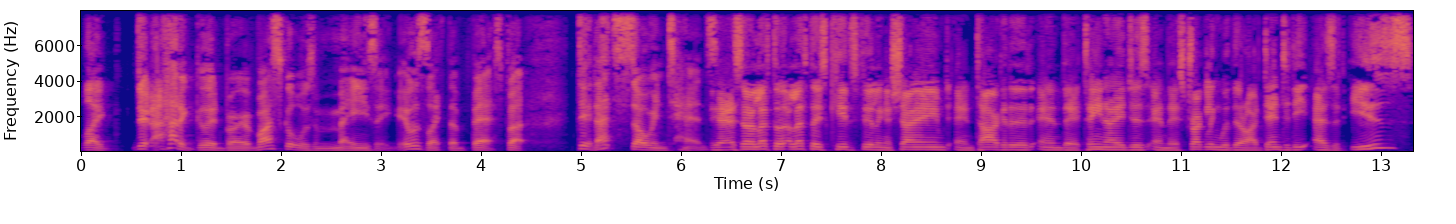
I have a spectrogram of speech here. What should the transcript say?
like, dude, I had a good, bro. My school was amazing. It was like the best, but dude, that's so intense. yeah, so I left, I left these kids feeling ashamed and targeted and they're teenagers and they're struggling with their identity as it is.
